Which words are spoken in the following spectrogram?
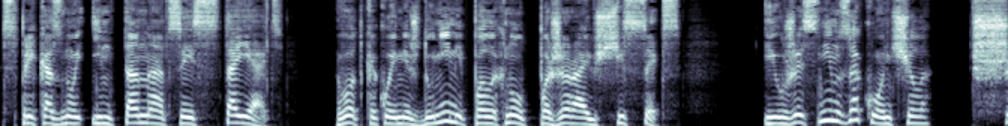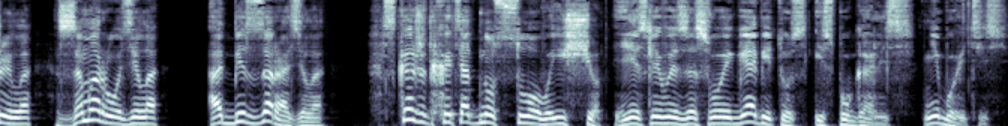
с приказной интонацией стоять. Вот какой между ними полыхнул пожирающий секс. И уже с ним закончила, сшила, заморозила, обеззаразила. Скажет хоть одно слово еще. Если вы за свой габитус испугались, не бойтесь.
